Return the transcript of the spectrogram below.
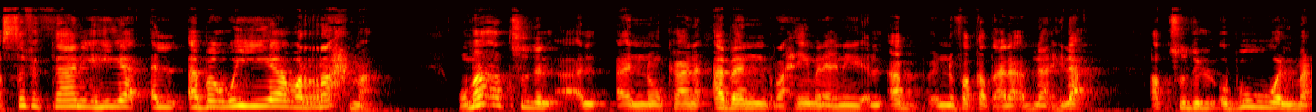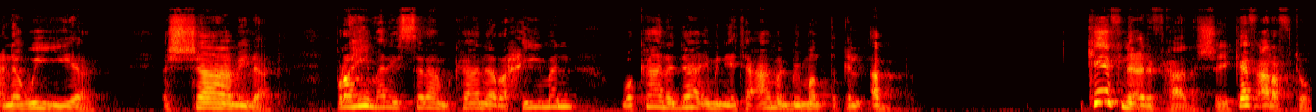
الصفة الثانية هي الأبوية والرحمة وما أقصد أنه كان ابا رحيما يعني الأب إنه فقط على أبنائه لا. أقصد الأبوة المعنوية الشاملة. إبراهيم عليه السلام كان رحيما وكان دائما يتعامل بمنطق الأب. كيف نعرف هذا الشيء؟ كيف عرفته؟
